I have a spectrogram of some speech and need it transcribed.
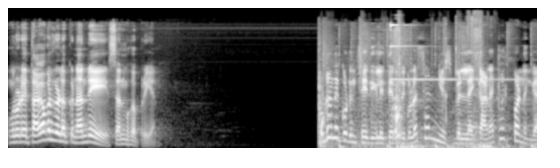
உங்களுடைய தகவல்களுக்கு நன்றி சண்முகப்பிரியன். உடனுக்குடன் செய்திகளை தெரிந்து கொள்ள சன் நியூஸ் பெல் ஐக்கான கிளிக் பண்ணுங்க.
